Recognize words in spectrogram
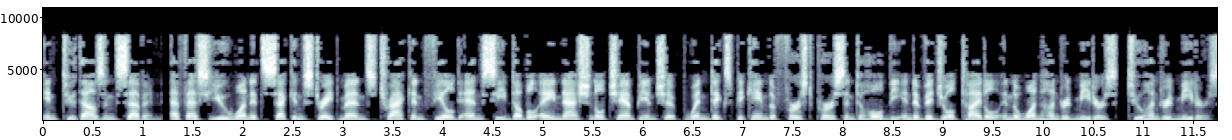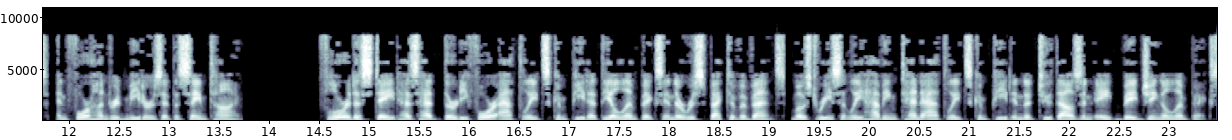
In 2007, FSU won its second straight men's track and field NCAA national championship when Dix became the first person to hold the individual title in the 100 meters, 200 meters, and 400 meters at the same time. Florida State has had 34 athletes compete at the Olympics in their respective events, most recently having 10 athletes compete in the 2008 Beijing Olympics.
